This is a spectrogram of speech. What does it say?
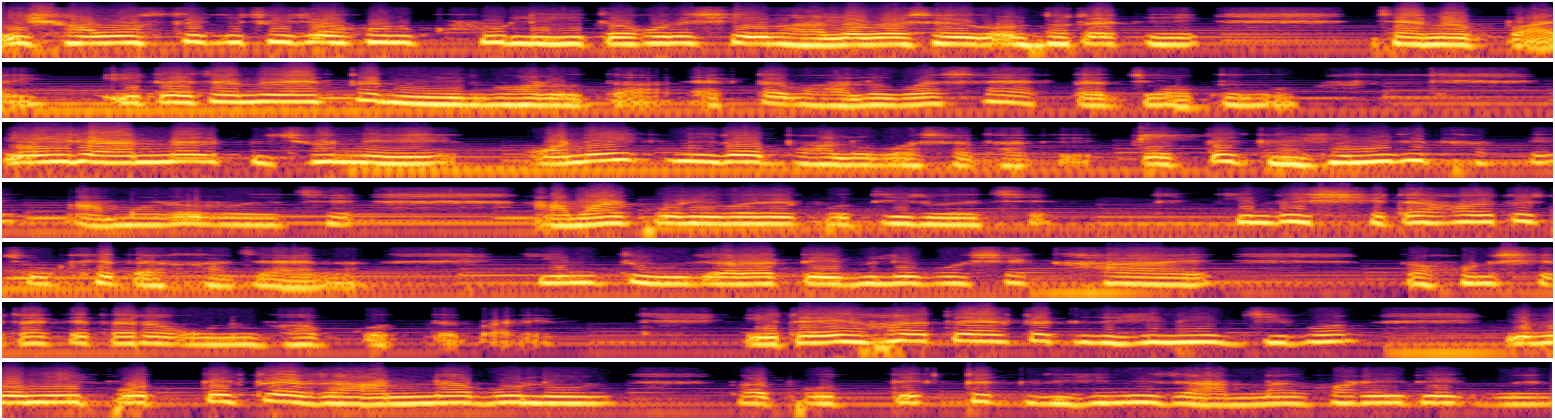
এই সমস্ত কিছু যখন খুলি, তখন সেই ভালোবাসার গন্ধটাকে যেন পাই। এটা যেন একটা নির্ভরতা, একটা ভালোবাসা, একটা যত্ন। এই রান্নার পিছনে অনেক নীরব ভালোবাসা থাকে। প্রত্যেক গৃহিণীরই থাকে, আমারও রয়েছে, আমার পরিবারের প্রতি রয়েছে। কিন্তু সেটা হয়তো চোখে দেখা যায় না। কিন্তু যারা টেবিলে বসে খায়, তখন সেটাকে তারা অনুভব করতে পারে। এটাই হয়তো একটা গৃহিণীর জীবন এবং এই প্রত্যেকটা রান্না বলুন বা প্রত্যেকটা গৃহিণীর রান্নাঘরেই দেখবেন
